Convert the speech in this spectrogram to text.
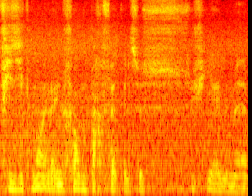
physiquement, elle a une forme parfaite, elle se suffit à elle-même.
